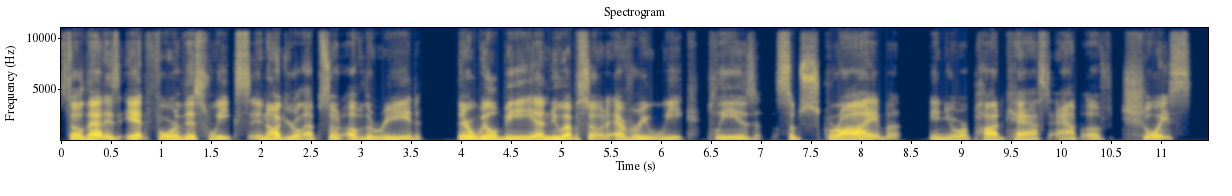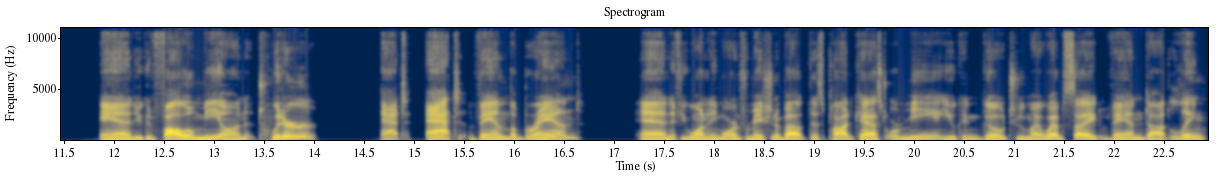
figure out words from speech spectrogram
So that is it for this week's inaugural episode of The Read. There will be a new episode every week. Please subscribe in your podcast app of choice. And you can follow me on Twitter at, at Van the Brand. And if you want any more information about this podcast or me, you can go to my website, van.link,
